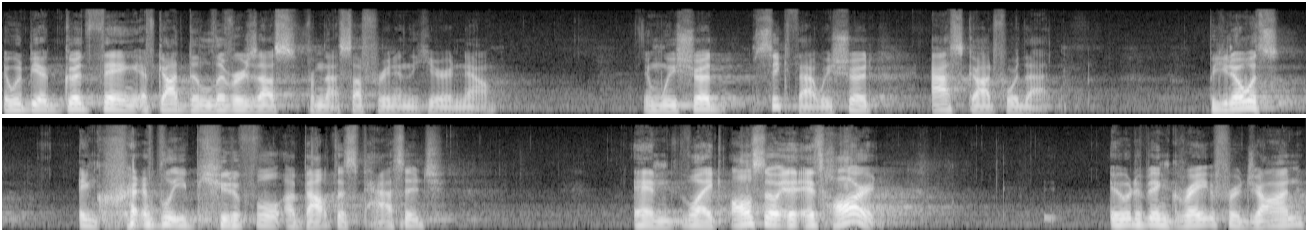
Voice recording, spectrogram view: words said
it would be a good thing if God delivers us from that suffering in the here and now. And we should seek that. We should ask God for that. But you know what's incredibly beautiful about this passage? And like also, it's hard. It would have been great for John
